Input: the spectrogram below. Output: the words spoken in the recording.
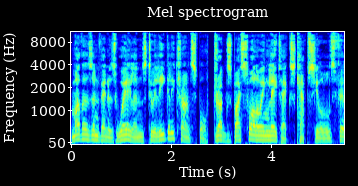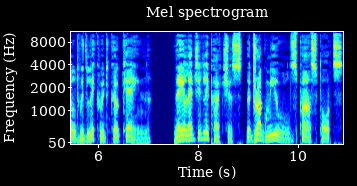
mothers and Venezuelans to illegally transport drugs by swallowing latex capsules filled with liquid cocaine. They allegedly purchased the drug mules' passports,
